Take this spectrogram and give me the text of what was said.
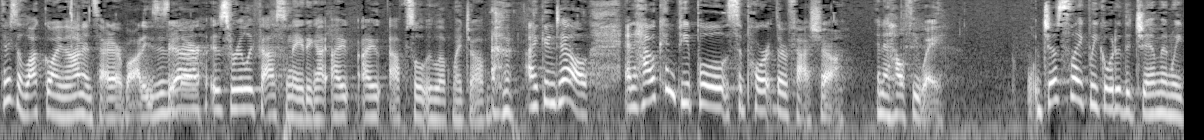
There's a lot going on inside our bodies, isn't yeah, there? It's really fascinating. I, I, I absolutely love my job. I can tell. And how can people support their fascia in a healthy way? Just like we go to the gym and we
